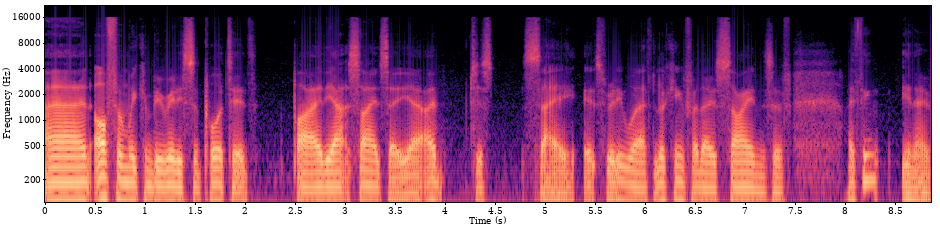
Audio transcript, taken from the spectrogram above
and often we can be really supported by the outside. So, yeah, I just say it's really worth looking for those signs of, I think, you know,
